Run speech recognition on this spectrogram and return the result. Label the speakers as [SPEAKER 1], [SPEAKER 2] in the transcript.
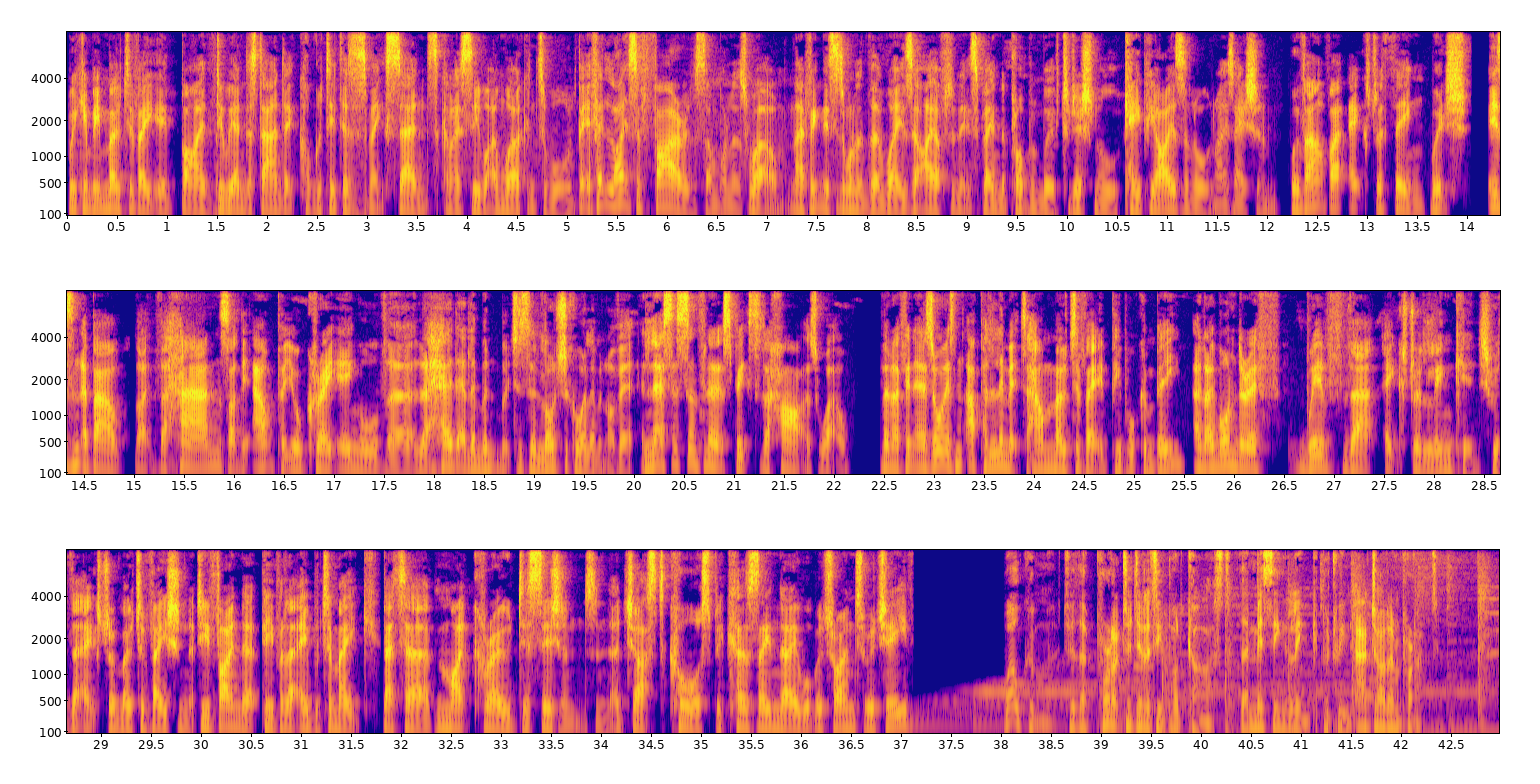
[SPEAKER 1] we can be motivated by do we understand it? Cognitive does this make sense? Can i see what i'm working toward? But if it lights a fire in someone as well and i think this is one of the ways that i often explain the problem with traditional kpis in an organization. Without that extra thing which isn't about like the hands like the output you're creating or the the head element which is the logical element of it unless it's something that speaks to the heart as well then I think there's always an upper limit to how motivated people can be. And I wonder if, with that extra linkage, with that extra motivation, do you find that people are able to make better micro decisions and adjust course because they know what we're trying to achieve?
[SPEAKER 2] Welcome to the Product Agility Podcast, the missing link between agile and product.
